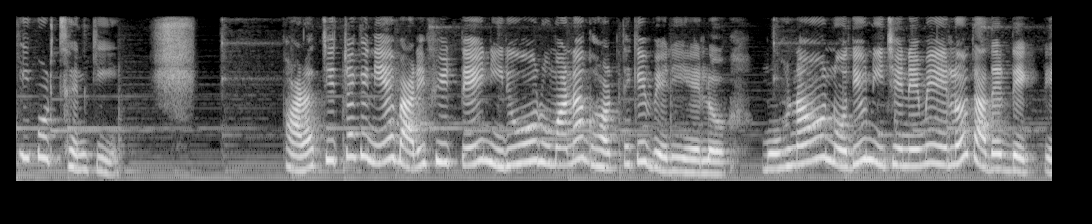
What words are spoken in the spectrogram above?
কি করছেন কি? ফারাদ চিত্রাকে নিয়ে বাড়ি ফিরতেই নিরু ও রুমানা ঘর থেকে বেরিয়ে এলো। মোহনা ও নদীও নিচে নেমে এলো তাদের দেখতে।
